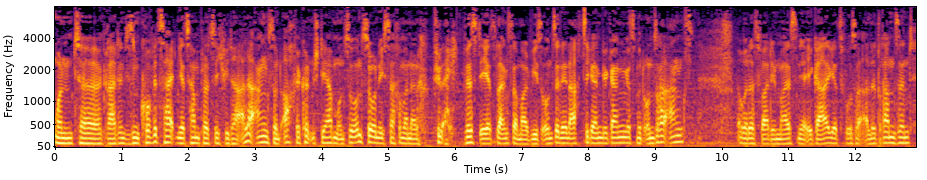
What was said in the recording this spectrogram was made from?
Und äh, gerade in diesen Covid-Zeiten, jetzt haben plötzlich wieder alle Angst und ach, wir könnten sterben und so und so. Und ich sage immer, na, vielleicht wisst ihr jetzt langsam mal, wie es uns in den 80ern gegangen ist mit unserer Angst. Aber das war den meisten ja egal, jetzt wo sie alle dran sind,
